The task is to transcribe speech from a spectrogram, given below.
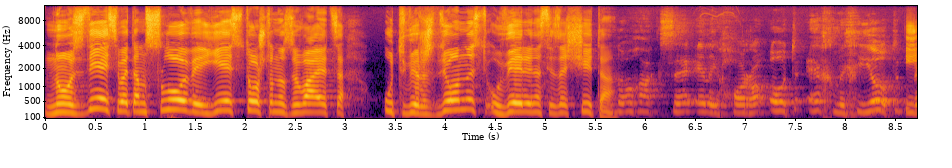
Но здесь, в этом слове, есть то, что называется утвержденность, уверенность и защита. И,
